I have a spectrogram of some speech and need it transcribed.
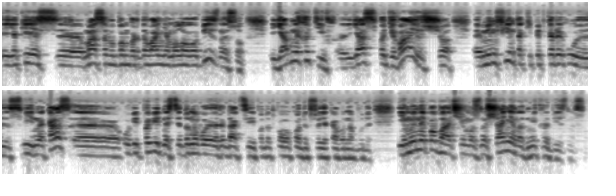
якесь е, масове бомбардування малого бізнесу. Я б не хотів. Е, Я сподіваюся, що е, МінФін таки підкоригує свій наказ е, у відповідності до нової редакції податкового кодексу, яка вона буде, і ми не побачимо знущання над мікробізнесом.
